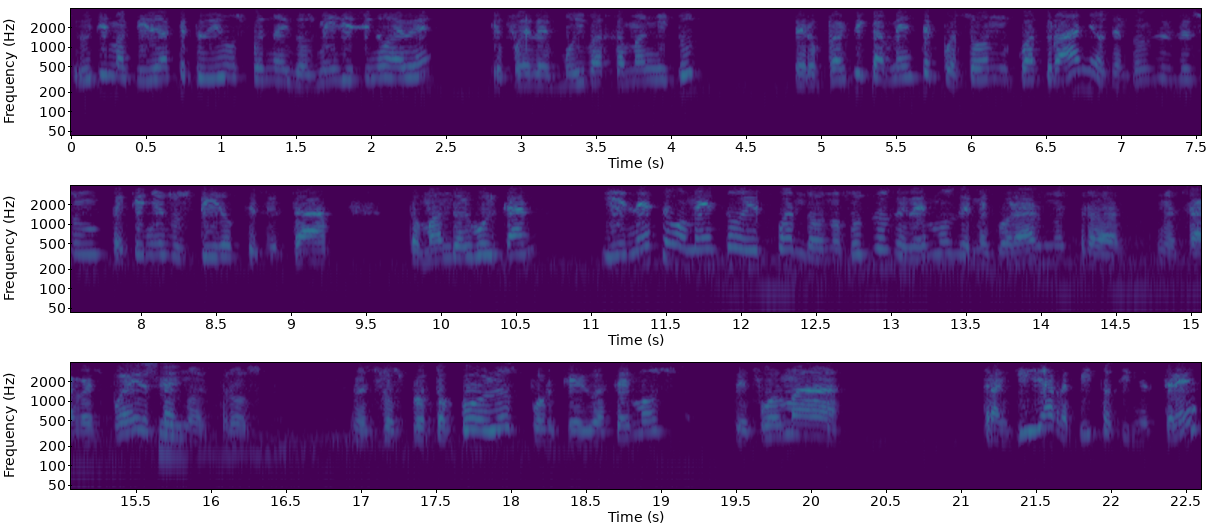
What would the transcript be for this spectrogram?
la última actividad que tuvimos fue en el 2019, que fue de muy baja magnitud, pero prácticamente pues son cuatro años, entonces es un pequeño suspiro que se está tomando el volcán y en este momento es cuando nosotros debemos de mejorar nuestra nuestra respuesta, nuestros nuestros protocolos, porque lo hacemos de forma tranquila, repito, sin estrés,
